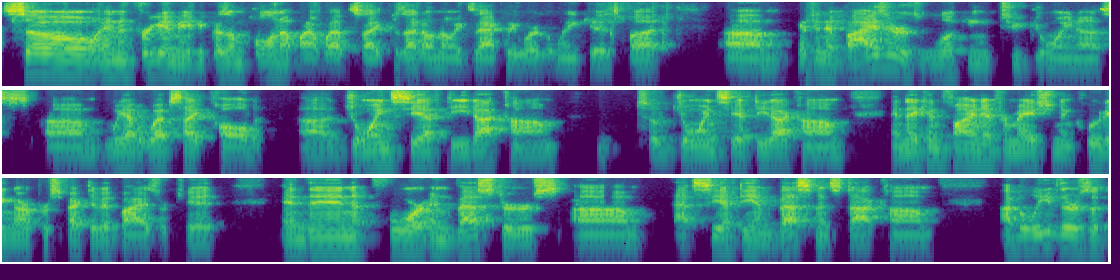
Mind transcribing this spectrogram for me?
So, and forgive me because I'm pulling up my website because I don't know exactly where the link is. But um, if an advisor is looking to join us, um, we have a website called uh, joincfd.com. So joincfd.com, and they can find information, including our prospective advisor kit. And then for investors um, at cfdinvestments.com, I believe there's a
